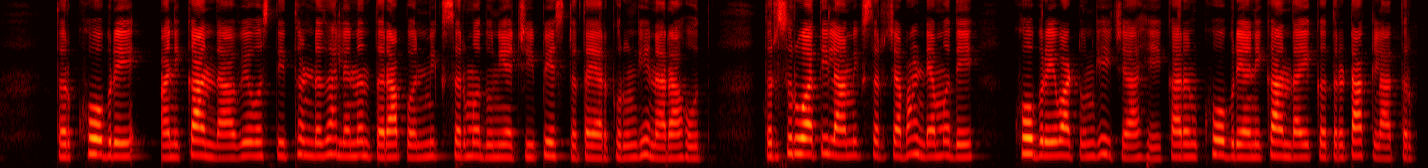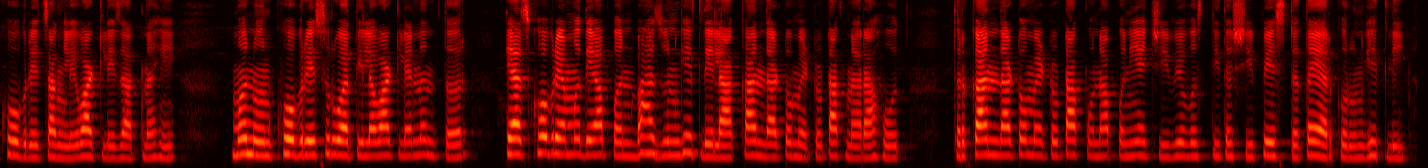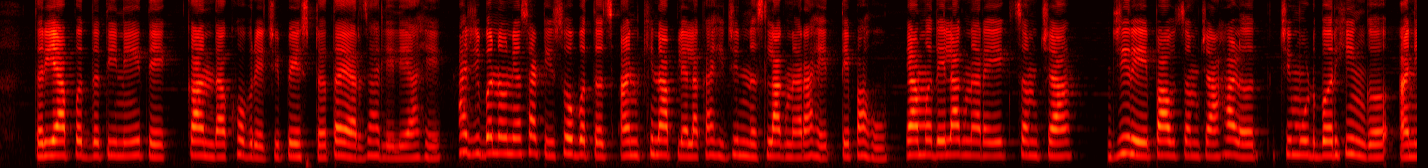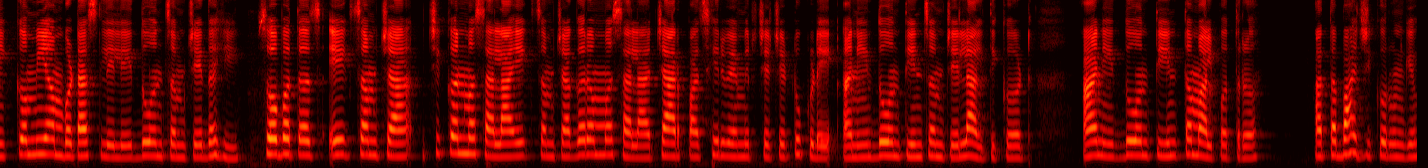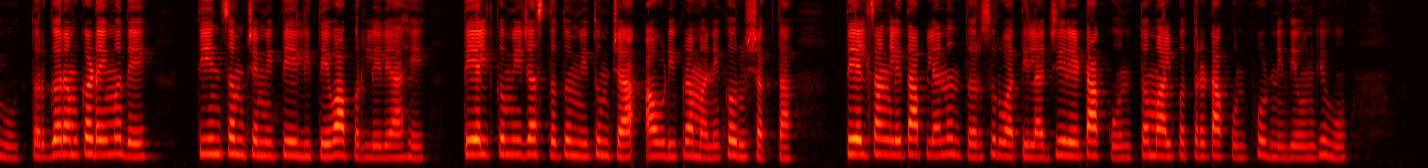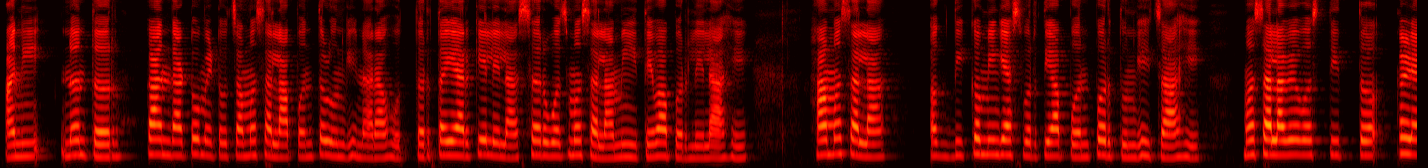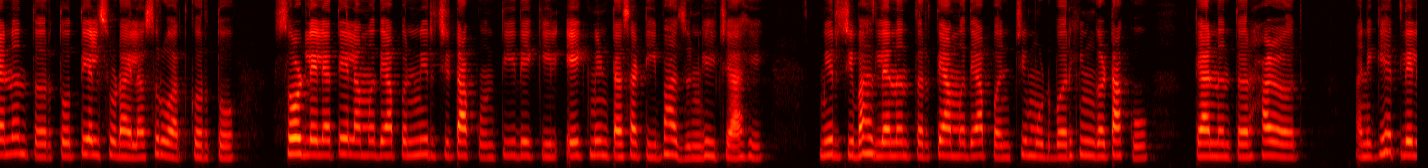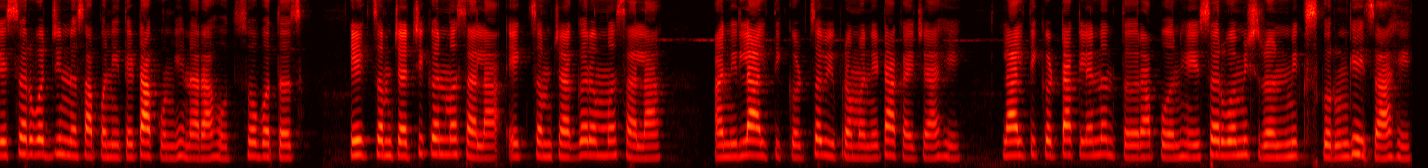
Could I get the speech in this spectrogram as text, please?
तर खोबरे आणि कांदा व्यवस्थित थंड झाल्यानंतर आपण मिक्सरमधून याची पेस्ट तयार करून घेणार आहोत. तर सुरुवातीला मिक्सरच्या भांड्यामध्ये खोबरे वाटून घ्यायचे आहे. कारण खोबरे आणि कांदा एकत्र टाकला तर खोबरे चांगले वाटले जात नाही. म्हणून खोबरे सुरुवातीला वाटल्यानंतर त्याच खोबऱ्यामध्ये आपण भाजून घेतलेला कांदा टोमॅटो टाकणार आहोत. तर कांदा टोमॅटो टाकून आपण याची व्यवस्थित अशी पेस्ट तयार करून घेतली. तर या पद्धतीने ते कांदा खोबऱ्याची पेस्ट तयार झालेली आहे. भाजी बनवण्यासाठी सोबतच आणखीन आपल्याला काही जिन्नस लागणार आहेत ते पाहू. त्यामध्ये लागणारे एक चमचा जिरे पाव चमचा हळद चिमूटभर हिंग आणि कमी आंबट असलेले दोन चमचे दही. सोबतच एक चमचा चिकन मसाला एक चमचा गरम मसाला चार पाच हिरव्या मिरच्याचे तुकडे आणि दोन तीन चमचे लाल तिखट आणि दोन तीन तमालपत्र. आता भाजी करून घेऊ. तर गरम कढईमध्ये तीन चमचे मी तेल इथे वापरलेले आहे. तेल कमी जास्त तुम्ही तुमच्या आवडीप्रमाणे करू शकता. तेल चांगले तापल्यानंतर सुरुवातीला जिरे टाकून तमालपत्र टाकून फोडणी देऊन घेऊ. आणि नंतर कांदा टोमॅटोचा मसाला आपण तळून घेणार आहोत. तर तयार केलेला सर्वच मसाला मी इथे वापरलेला आहे. हा मसाला अगदी कमी गॅसवरती आपण परतून घ्यायचा आहे. मसाला व्यवस्थित तळल्यानंतर तो तेल सोडायला सुरुवात करतो. सोडलेल्या तेलामध्ये आपण मिरची टाकून ती देखील एक मिनटासाठी भाजून घ्यायची आहे. मिरची भाजल्यानंतर त्यामध्ये आपण चिमूटभर हिंग टाकू त्यानंतर हळद आणि घेतलेले सर्व जिन्नस आपण इथे टाकून घेणार आहोत. सोबतच एक चमचा चिकन मसाला एक चमचा गरम मसाला आणि लाल तिखट चवीप्रमाणे टाकायचे आहे. लाल तिखट टाकल्यानंतर आपण हे सर्व मिश्रण मिक्स करून घ्यायचं आहे.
